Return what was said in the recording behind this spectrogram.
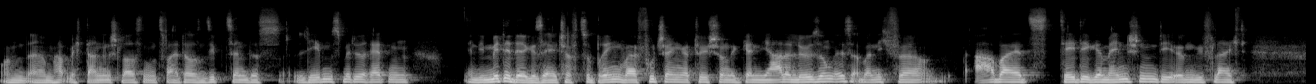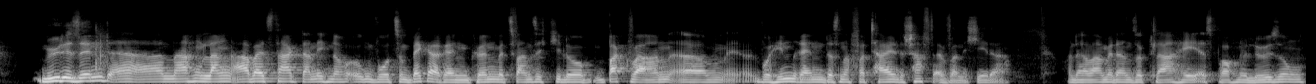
und ähm, habe mich dann entschlossen, 2017 das Lebensmittelretten in die Mitte der Gesellschaft zu bringen, weil Foodsharing natürlich schon eine geniale Lösung ist, aber nicht für arbeitstätige Menschen, die irgendwie vielleicht müde sind äh, nach einem langen Arbeitstag, dann nicht noch irgendwo zum Bäcker rennen können mit 20 Kilo Backwaren, ähm, wohin rennen, das noch verteilen, das schafft einfach nicht jeder. Und da war mir dann so klar, hey, es braucht eine Lösung,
